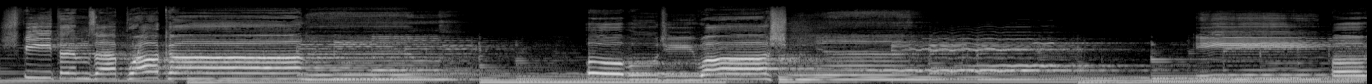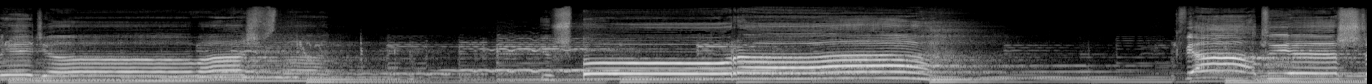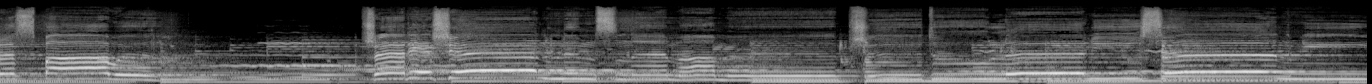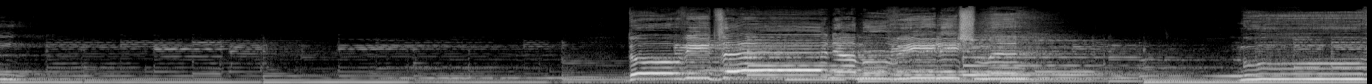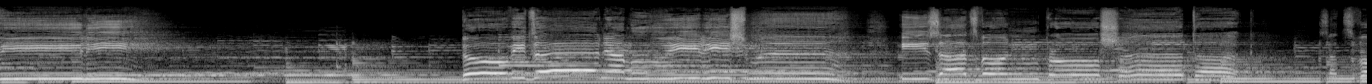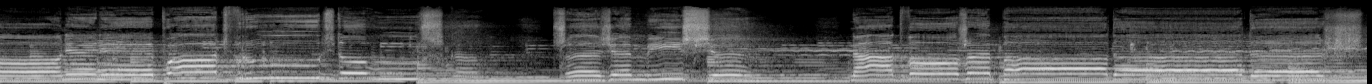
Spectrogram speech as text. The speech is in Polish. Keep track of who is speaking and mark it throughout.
Speaker 1: świtem zapłakanym obudziłaś mnie. I powiedziałaś wstań. Już pora. Kwiaty jeszcze spały przed jesiennym snem, a my przytuleni senni. Do zadzwoń proszę tak. Zadzwonię, nie płacz, wróć do łóżka. Przeziębisz się, na dworze pada deszcz.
